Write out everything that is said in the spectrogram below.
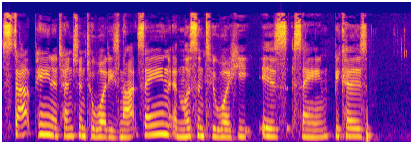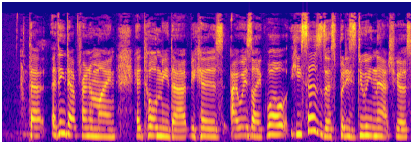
stop paying attention to what he's not saying and listen to what he is saying because that I think that friend of mine had told me that because I was like, "Well, he says this, but he's doing that." She goes,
